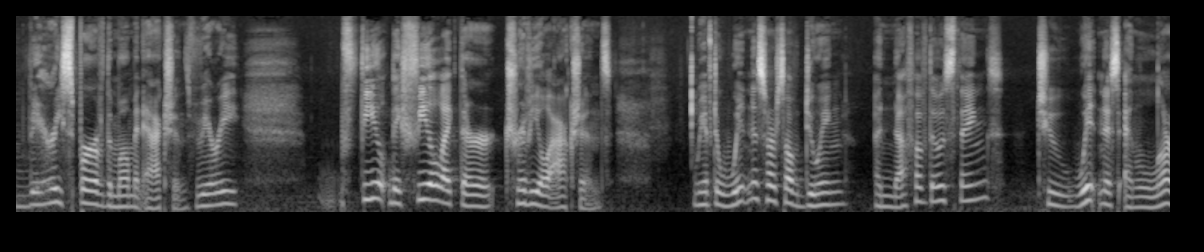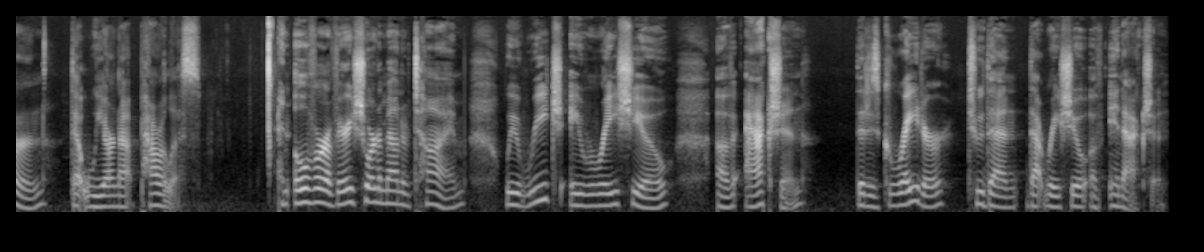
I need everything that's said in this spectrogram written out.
very spur of the moment actions, very feel they feel like they're trivial actions. We have to witness ourselves doing enough of those things to witness and learn that we are not powerless. And over a very short amount of time, we reach a ratio of action that is greater to then that ratio of inaction.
